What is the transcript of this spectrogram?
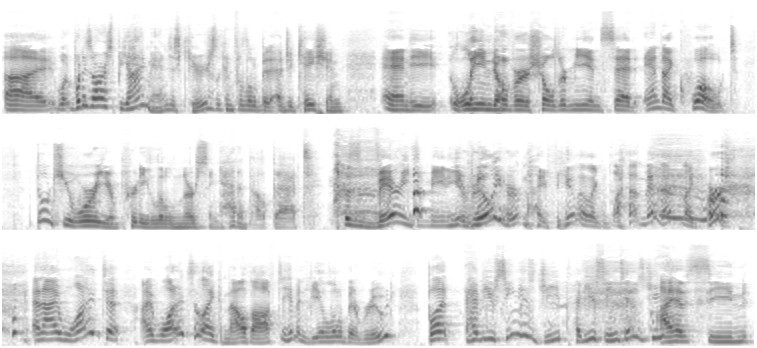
uh, what, what is RSBI, man? Just curious, looking for a little bit of education." And he leaned over his shoulder me and said, and I quote. Don't you worry your pretty little nursing head about that. It was very demeaning. It really hurt my feeling. Like, wow, man, that like hurt. And I wanted to, I wanted to like mouth off to him and be a little bit rude. But have you seen his Jeep? Have you seen Tim's Jeep? I have seen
